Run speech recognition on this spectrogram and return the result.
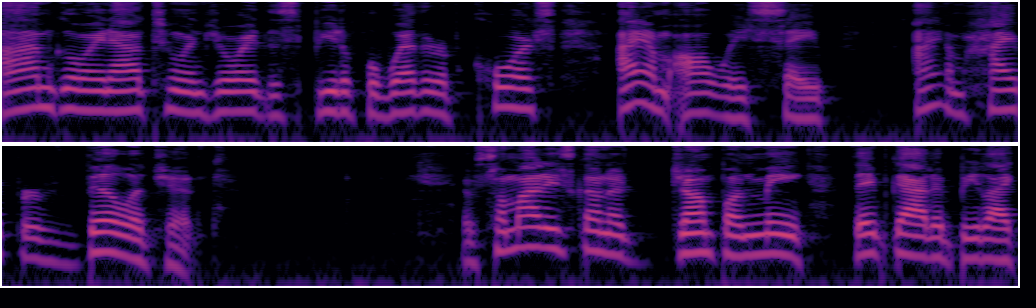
I'm going out to enjoy this beautiful weather. Of course, I am always safe. I am hyper vigilant. If somebody's going to jump on me, they've got to be like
